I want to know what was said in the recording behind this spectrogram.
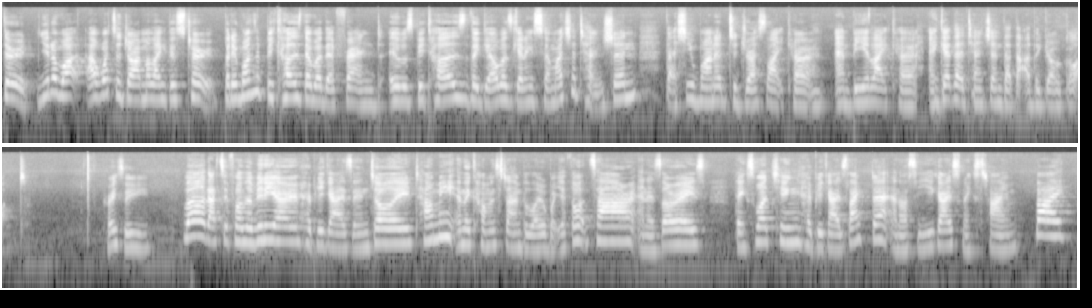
dude, you know what? I watched a drama like this too. But it wasn't because they were their friend. It was because the girl was getting so much attention that she wanted to dress like her and be like her and get the attention that the other girl got. Crazy. Well, that's it for the video. Hope you guys enjoyed. Tell me in the comments down below what your thoughts are. And as always, thanks for watching. Hope you guys liked it and I'll see you guys next time. Bye!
